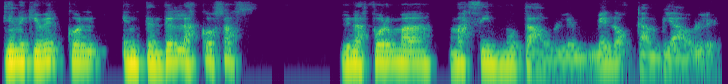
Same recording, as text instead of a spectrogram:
tiene que ver con entender las cosas de una forma más inmutable, menos cambiable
